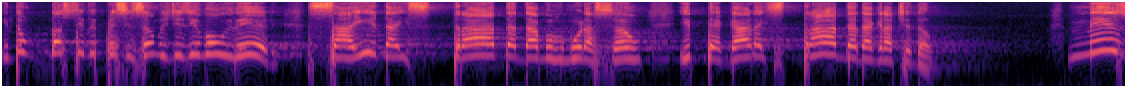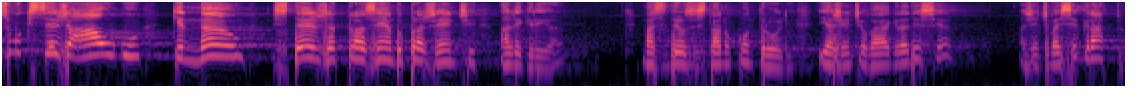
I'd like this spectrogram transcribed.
Então, nós precisamos desenvolver, sair da estrada da murmuração e pegar a estrada da gratidão. Mesmo que seja algo que não esteja trazendo para a gente alegria. Mas Deus está no controle e a gente vai agradecer, a gente vai ser grato,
